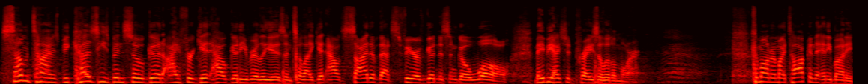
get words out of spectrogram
sometimes because He's been so good, I forget how good He really is until I get outside of that sphere of goodness and go, whoa, maybe I should praise a little more. Come on, am I talking to anybody?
